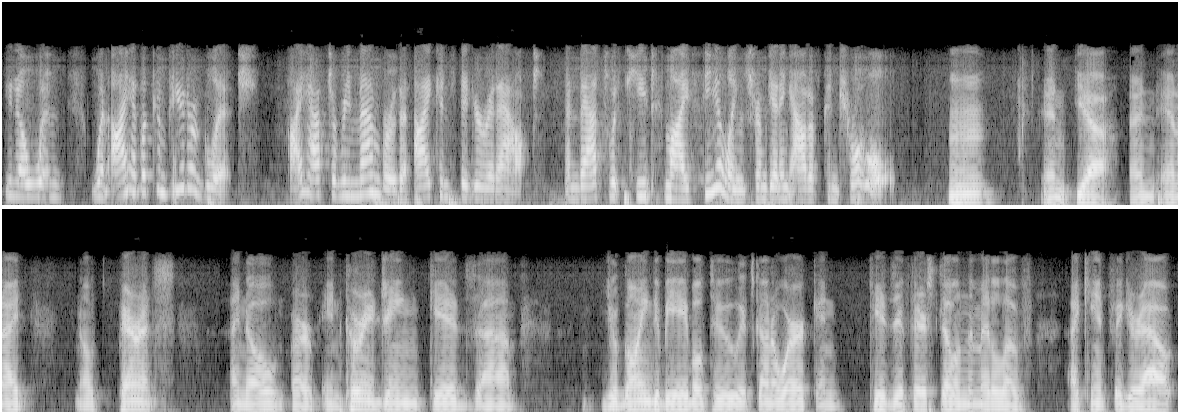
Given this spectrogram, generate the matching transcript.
You know, when, when I have a computer glitch, I have to remember that I can figure it out. And that's what keeps my feelings from getting out of control. Mm-hmm. And yeah, and and I, you know, parents, I know are encouraging kids. Uh, you're going to be able to. It's going to work. And kids, if they're still in the middle of, I can't figure out,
